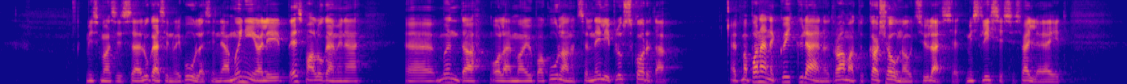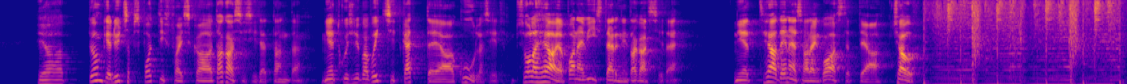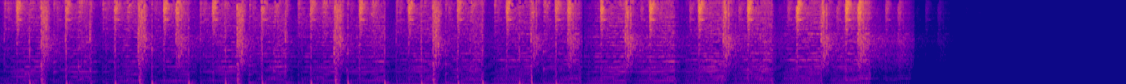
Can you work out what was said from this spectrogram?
mis ma siis äh, lugesin või kuulasin ja mõni oli esmalugemine, äh, mõnda olen ma juba kuulanud seal neli pluss korda. et ma panen need kõik ülejäänud raamatud ka show notes'i üles, et mis listist siis välja jäid. ja ongi, ja nüüd saab Spotify's ka tagasisidet anda, nii et kui sa juba võtsid kätte ja kuulasid, siis ole hea ja pane viis tärni tagasiside. nii et head enesearengu aastat ja tšau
